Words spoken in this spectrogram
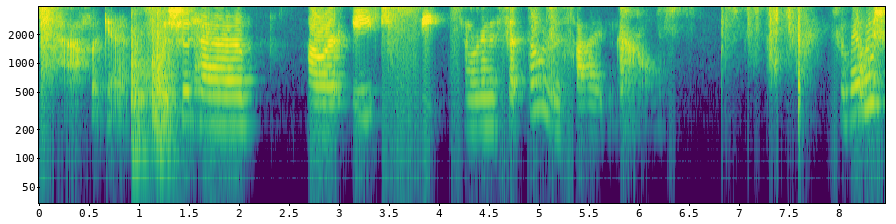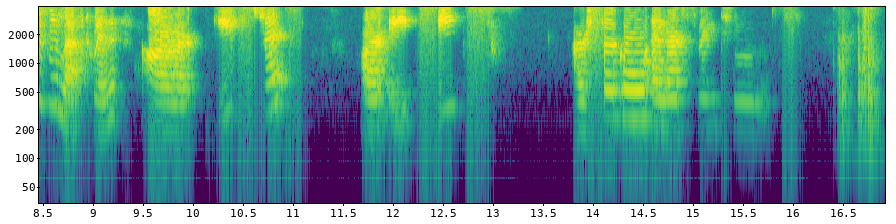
half again. So we should have our eight seats and we're going to set those aside now. So what we should be left with are eight strips, our eight seats, our circle, and our three tubes. What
